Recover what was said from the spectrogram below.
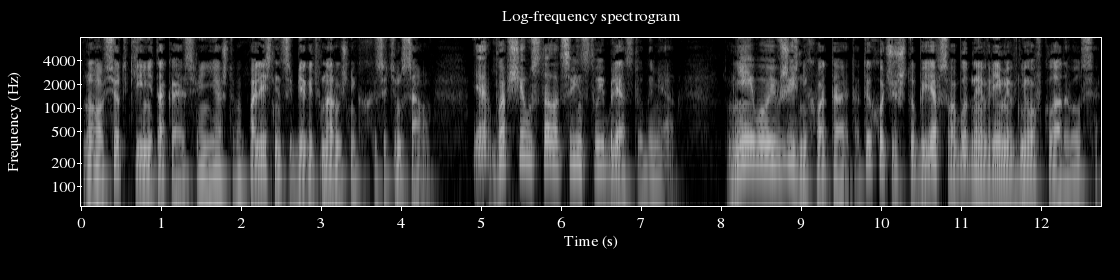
но все-таки не такая свинья, чтобы по лестнице бегать в наручниках и с этим самым. Я вообще устал от свинства и блядства, Дамиан. Мне его и в жизни хватает, а ты хочешь, чтобы я в свободное время в него вкладывался».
